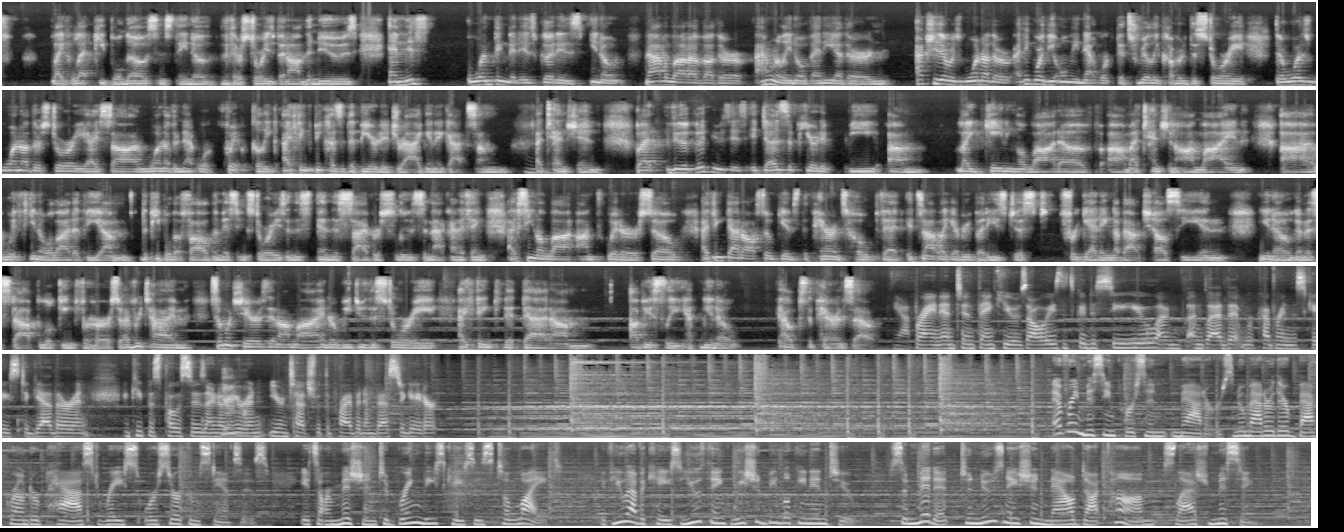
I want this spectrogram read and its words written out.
like let people know since they know that their story's been on the news. And this one thing that is good is you know not a lot of other i don't really know of any other actually there was one other i think we're the only network that's really covered the story there was one other story i saw on one other network quickly i think because of the bearded dragon it got some mm-hmm. attention but the good news is it does appear to be um, like gaining a lot of um, attention online uh, with you know a lot of the um, the people that follow the missing stories and this and the cyber sleuths and that kind of thing. I've seen a lot on Twitter, so I think that also gives the parents hope that it's not like everybody's just forgetting about Chelsea and you know going to stop looking for her. So every time someone shares it online or we do the story, I think that that um, obviously you know helps the parents out. Yeah, Brian Entin, thank you as always. It's good to see you. I'm, I'm glad that we're covering this case together and, and keep us posted. I know yeah. you're in you're in touch with the private investigator. Every missing person matters, no matter their background or past, race, or circumstances. It's our mission to bring these cases to light. If you have a case you think we should be looking into, submit it to newsnationnow.com slash missing.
